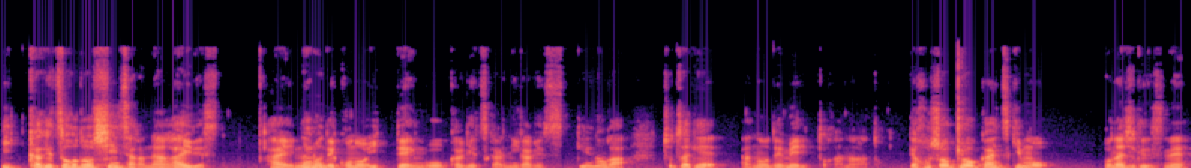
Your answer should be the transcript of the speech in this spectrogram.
1ヶ月ほど審査が長いです。はい。なので、この1.5ヶ月から2ヶ月っていうのが、ちょっとだけあのデメリットかなと。で、保証協会付きも同じくですね、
